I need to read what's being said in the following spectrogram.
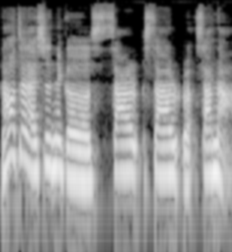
然后再来是那个 Sar Sar Sana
